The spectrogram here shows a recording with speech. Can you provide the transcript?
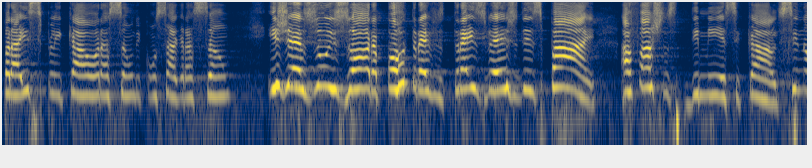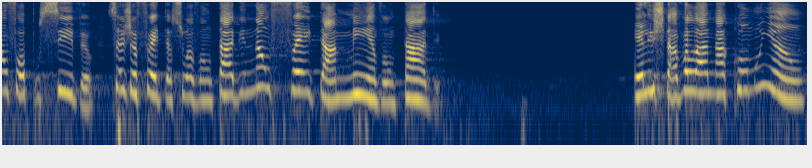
para explicar a oração de consagração. E Jesus ora por três, três vezes diz: Pai, afasta de mim esse cálice, se não for possível, seja feita a sua vontade e não feita a minha vontade. Ele estava lá na comunhão,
